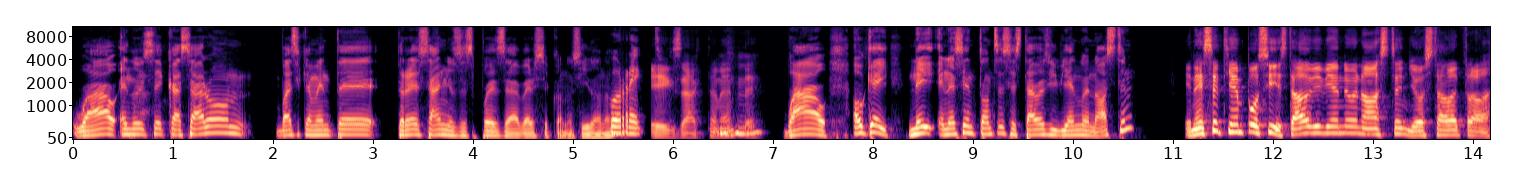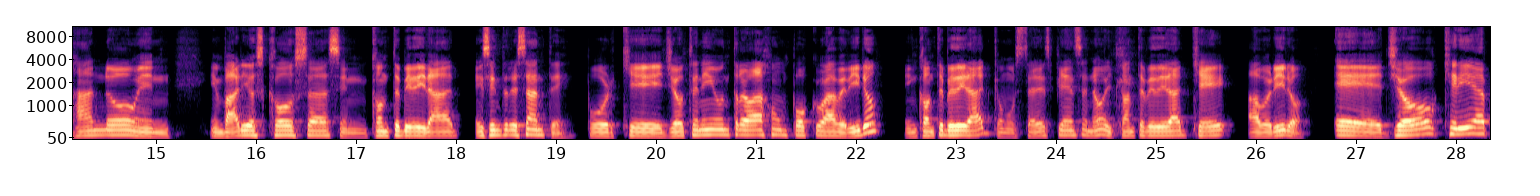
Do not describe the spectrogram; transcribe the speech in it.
Wow. Entonces se casaron básicamente tres años después de haberse conocido, ¿no? Correcto. Exactamente. Wow. Ok, Nate, en ese entonces estabas viviendo en Austin. En ese tiempo sí, estaba viviendo en Austin, yo estaba trabajando en, en varias cosas, en contabilidad. Es interesante porque yo tenía un trabajo un poco aburrido en contabilidad, como ustedes piensan, ¿no? Y contabilidad, qué aburrido. Eh, yo, quería,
